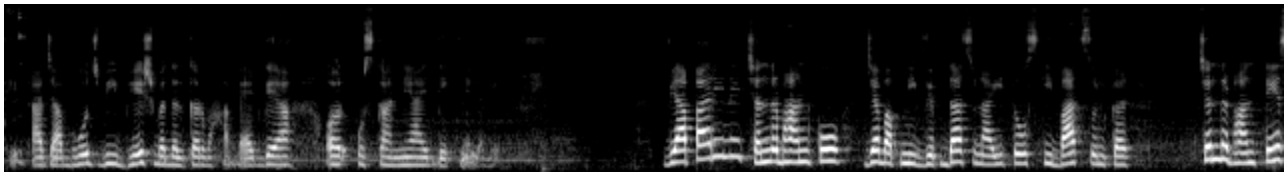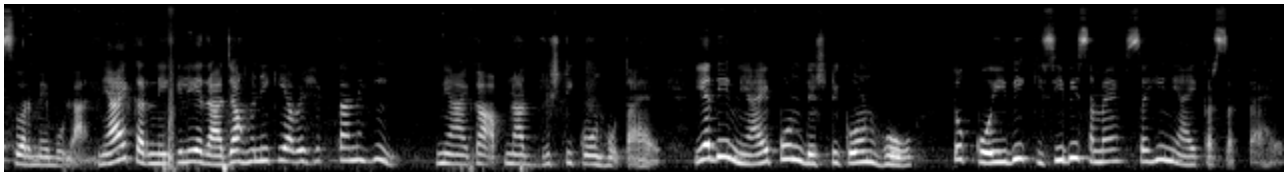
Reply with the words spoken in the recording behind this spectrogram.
थे। राजा भोज भी भेष बदल कर वहाँ बैठ गया और उसका न्याय देखने लगे। व्यापारी ने चंद्रभान को जब अपनी विपदा सुनाई तो उसकी बात सुनकर चंद्रभान तेज स्वर में बोला, न्याय करने के लिए राजा होने की आवश्यकता नहीं। न्याय का अपना दृष्टिकोण होता है। यदि न्यायपूर्ण दृष्टिकोण हो तो कोई भी किसी भी समय सही न्याय कर सकता है।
